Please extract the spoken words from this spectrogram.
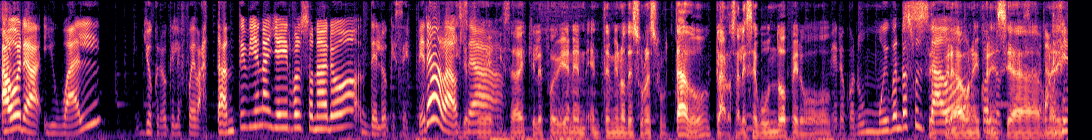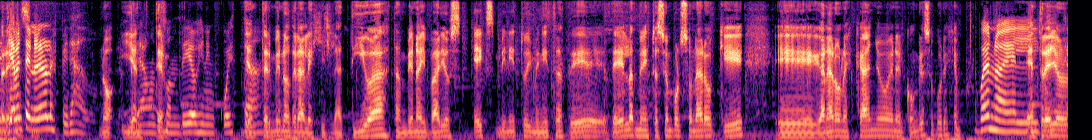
Ahora, igual yo creo que le fue bastante bien a Jair Bolsonaro de lo que se esperaba, o Y, sea, fue- y sabes que le fue bien en, en términos de su resultado. Claro, sale segundo, pero pero con un muy buen se resultado. esperaba una se diferencia. esperaba. Una Definitivamente diferencia. no era lo esperado. No, y en, sondeos y en y encuestas. en términos de la legislativa, también hay varios ex ministros y ministras de, de la administración Bolsonaro que eh, ganaron escaño en el Congreso, por ejemplo. Bueno, el Entre ellos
